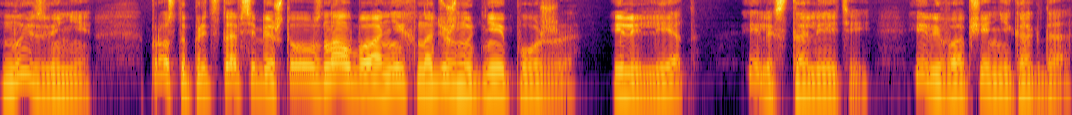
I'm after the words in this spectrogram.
ну извини, просто представь себе, что узнал бы о них на дюжину дней позже, или лет, или столетий, или вообще никогда.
